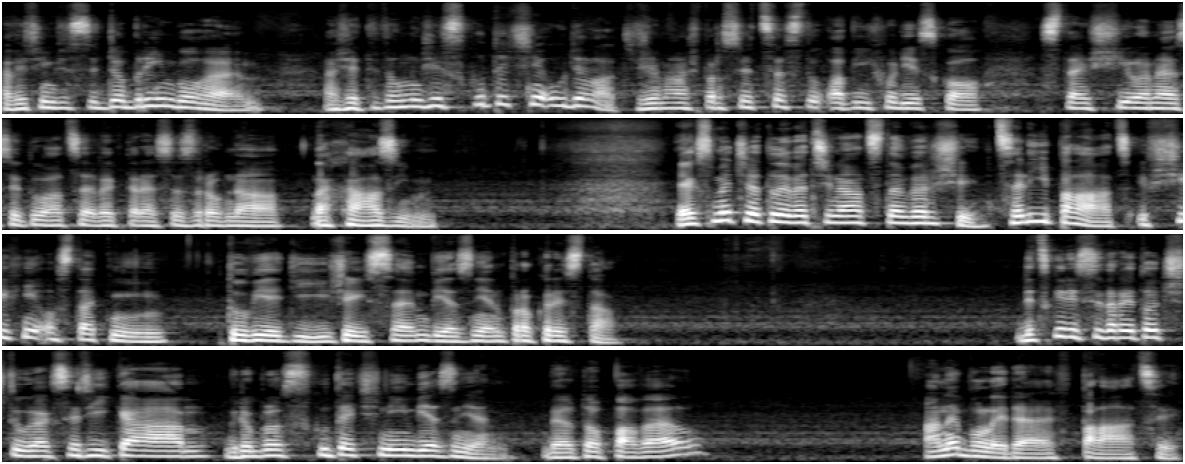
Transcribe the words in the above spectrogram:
a věřím, že jsi dobrým Bohem a že ty to můžeš skutečně udělat, že máš prostě cestu a východisko z té šílené situace, ve které se zrovna nacházím. Jak jsme četli ve 13. verši, celý palác i všichni ostatní tu vědí, že jsem vězněn pro Krista. Vždycky, když si tady to čtu, tak si říkám, kdo byl skutečným vězněm. Byl to Pavel? A nebo lidé v paláci?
